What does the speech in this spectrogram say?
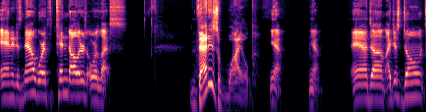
and it is now worth $10 or less. That is wild. Yeah. Yeah. And um, I just don't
